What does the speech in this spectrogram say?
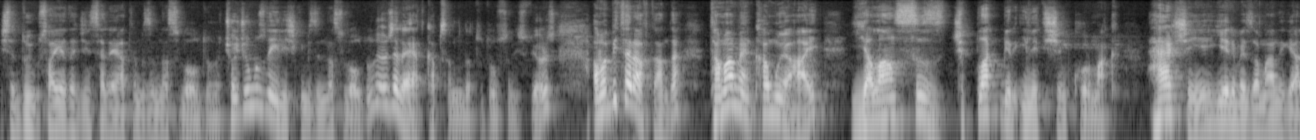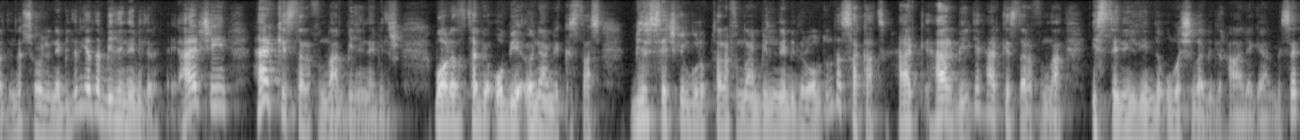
işte duygusal ya da cinsel hayatımızın nasıl olduğunu, çocuğumuzla ilişkimizin nasıl olduğunu özel hayat kapsamında tutulsun istiyoruz. Ama bir taraftan da tamamen kamuya ait yalansız, çıplak bir iletişim kurmak her şeyi yeri ve zamanı geldiğinde söylenebilir ya da bilinebilir. Her şeyin herkes tarafından bilinebilir. Bu arada tabii o bir önemli kıstas. Bir seçkin grup tarafından bilinebilir olduğunda sakat. Her, her bilgi herkes tarafından istenildiğinde ulaşılabilir hale gelmesi.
